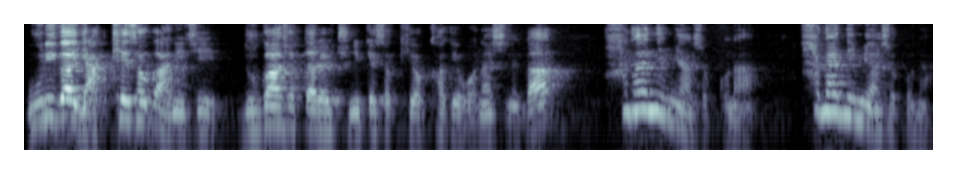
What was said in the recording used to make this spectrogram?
우리가 약해서가 아니지. 누가 하셨다를 주님께서 기억하게 원하시는가? 하나님이 하셨구나. 하나님이 하셨구나.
